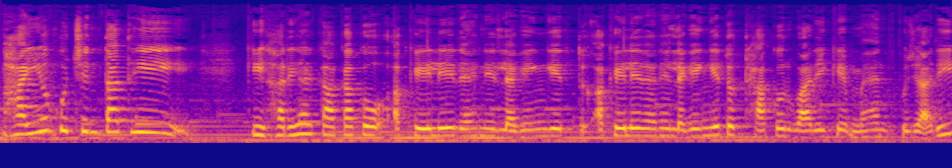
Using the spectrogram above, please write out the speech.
भाइयों को चिंता थी कि हरिहर काका को अकेले रहने लगेंगे तो अकेले रहने लगेंगे तो ठाकुरबाड़ी के महंत पुजारी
